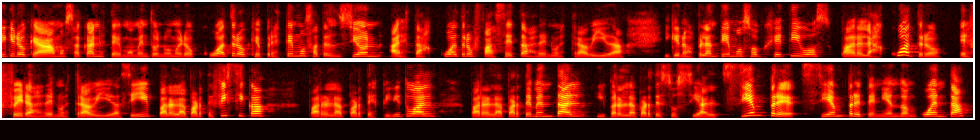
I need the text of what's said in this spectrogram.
¿qué quiero que hagamos acá en este momento número cuatro? Que prestemos atención a estas cuatro facetas de nuestra vida y que nos planteemos objetivos para las cuatro esferas de nuestra vida, ¿sí? Para la parte física, para la parte espiritual, para la parte mental y para la parte social. Siempre, siempre teniendo en cuenta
